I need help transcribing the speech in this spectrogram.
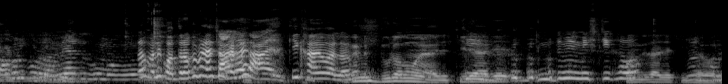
কখন পড়ব আমি আগে ঘুমাবো? মানে কত রকমের আছে। কি খাবে বলো? এখানে দু রকমের আছে চিড়ে আছে তুমি মিষ্টি খাও? সন্দেশ আছে কি খাবে বলো?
